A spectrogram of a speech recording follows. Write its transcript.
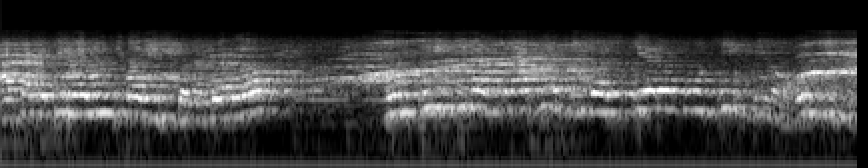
hasta que firme el último disco, ¿de acuerdo? Muchísimas gracias y los quiero muchísimo, muchísimo.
